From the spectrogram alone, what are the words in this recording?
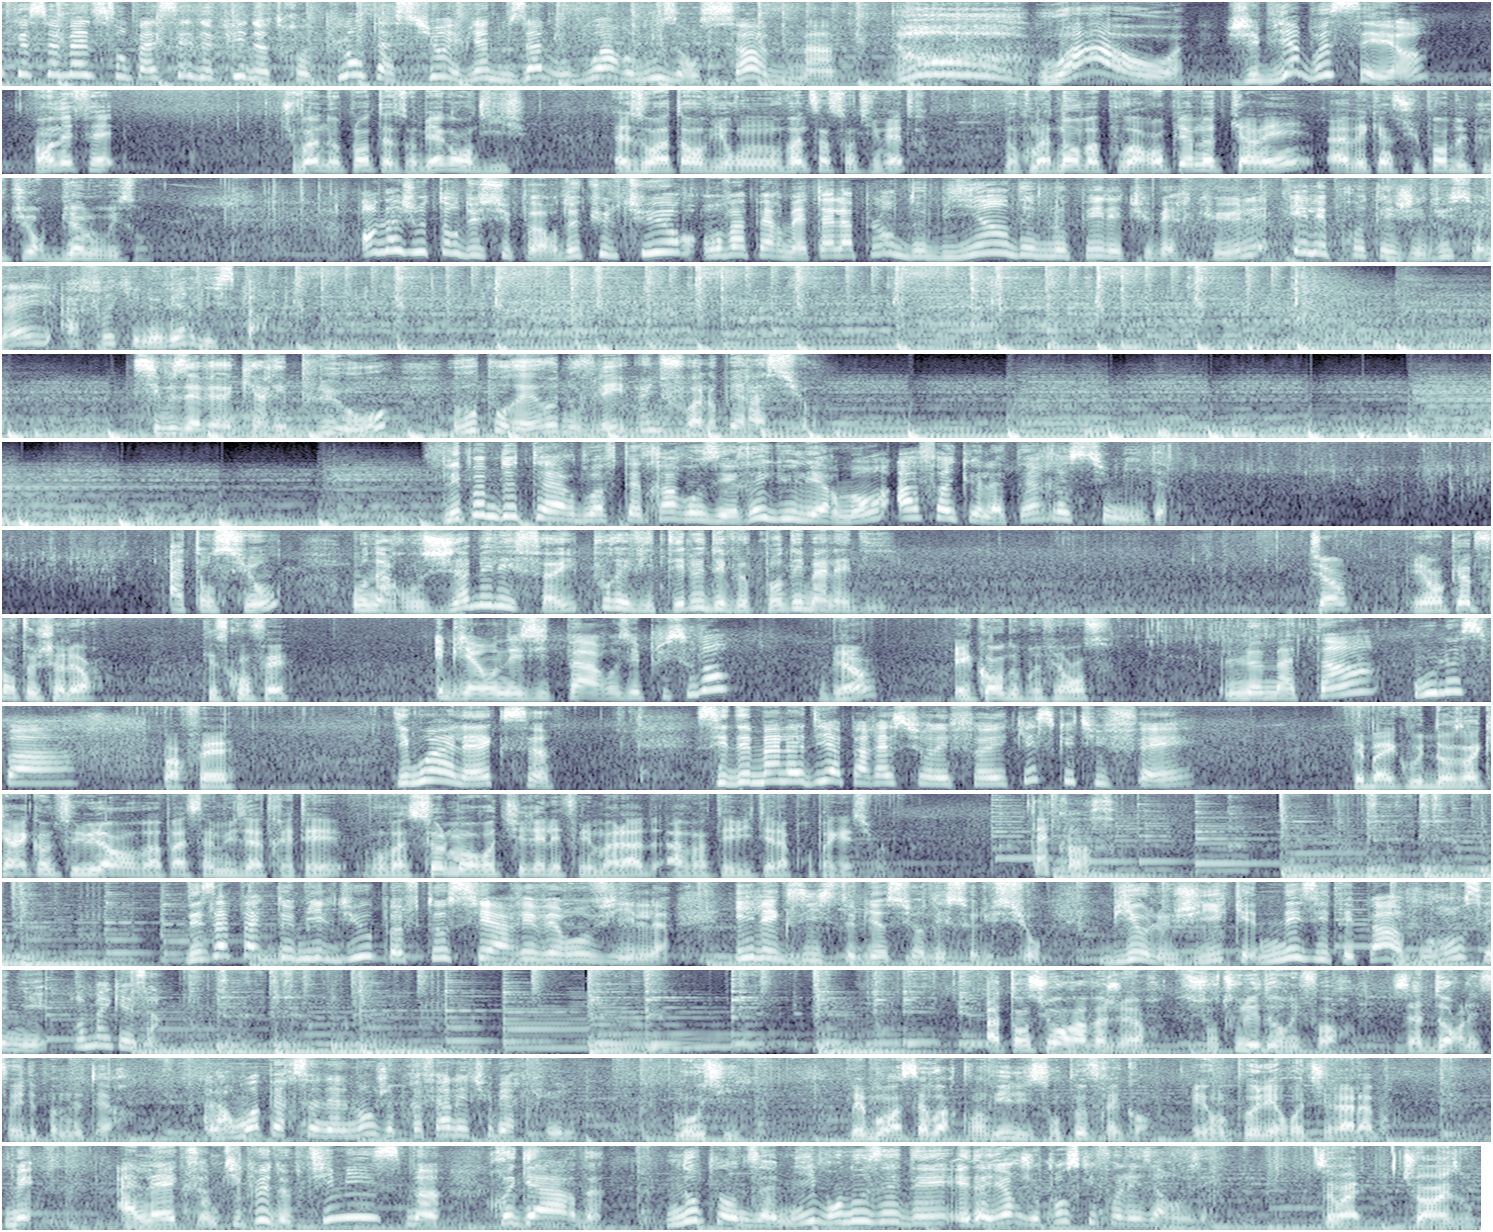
Quelques semaines sont passées depuis notre plantation, et eh bien nous allons voir où nous en sommes. Oh Waouh J'ai bien bossé, hein En effet. Tu vois, nos plantes, elles ont bien grandi. Elles ont atteint environ 25 cm. Donc maintenant, on va pouvoir remplir notre carré avec un support de culture bien nourrissant. En ajoutant du support de culture, on va permettre à la plante de bien développer les tubercules et les protéger du soleil afin qu'ils ne verdissent pas. Si vous avez un carré plus haut, vous pourrez renouveler une fois l'opération. Les pommes de terre doivent être arrosées régulièrement afin que la terre reste humide. Attention, on n'arrose jamais les feuilles pour éviter le développement des maladies. Tiens, et en cas de forte chaleur, qu'est-ce qu'on fait? Eh bien, on n'hésite pas à arroser plus souvent. Bien. Et quand de préférence? Le matin ou le soir. Parfait. Dis-moi, Alex, si des maladies apparaissent sur les feuilles, qu'est-ce que tu fais? Eh bah écoute, dans un carré comme celui-là, on va pas s'amuser à traiter. On va seulement retirer les feuilles malades afin d'éviter la propagation. D'accord. Des attaques de mildiou peuvent aussi arriver en ville. Il existe bien sûr des solutions biologiques. N'hésitez pas à vous renseigner en magasin. Attention aux ravageurs, surtout les dorifores. Ils adorent les feuilles de pommes de terre. Alors moi, personnellement, je préfère les tubercules. Moi aussi. Mais bon, à savoir qu'en ville, ils sont peu fréquents et on peut les retirer à la main. Mais Alex, un petit peu d'optimisme. Regarde, nos plantes amies vont nous aider. Et d'ailleurs, je pense qu'il faut les arroser. C'est vrai, tu as raison.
